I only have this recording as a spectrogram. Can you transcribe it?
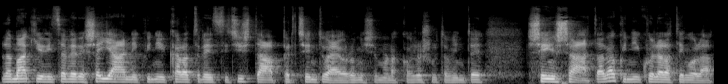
la macchina inizia ad avere 6 anni, quindi il caro attrezzi ci sta, per 100 euro mi sembra una cosa assolutamente sensata, no? quindi quella la tengo là.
